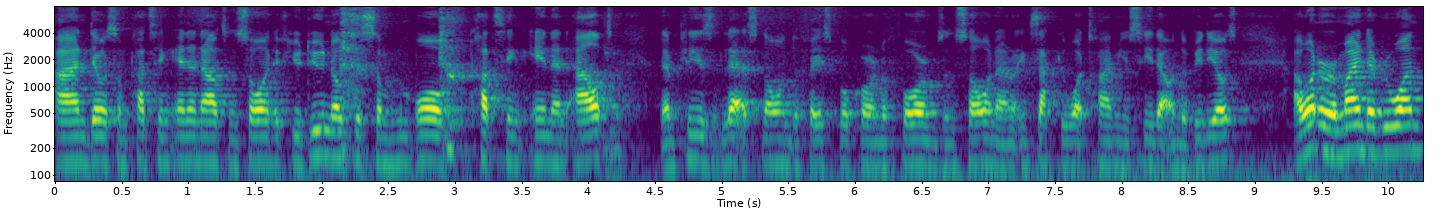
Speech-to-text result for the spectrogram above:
and there was some cutting in and out and so on. If you do notice some more cutting in and out, then please let us know on the Facebook or on the forums and so on and exactly what time you see that on the videos. I want to remind everyone,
